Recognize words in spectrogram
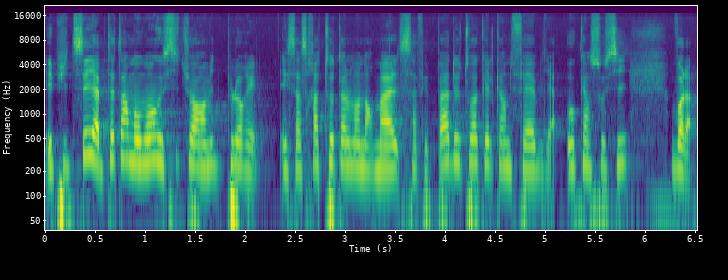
et puis tu sais, il y a peut-être un moment aussi tu as envie de pleurer, et ça sera totalement normal, ça fait pas de toi quelqu'un de faible, il n'y a aucun souci. Voilà.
